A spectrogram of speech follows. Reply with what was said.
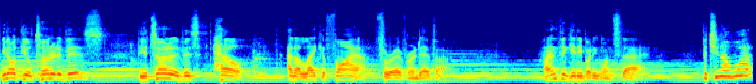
You know what the alternative is? The alternative is hell and a lake of fire forever and ever. I don't think anybody wants that. But you know what?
